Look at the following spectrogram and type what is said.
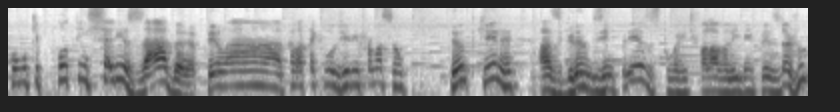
como que potencializada pela, pela tecnologia da informação. Tanto que né, as grandes empresas, como a gente falava ali da empresa da Ju,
